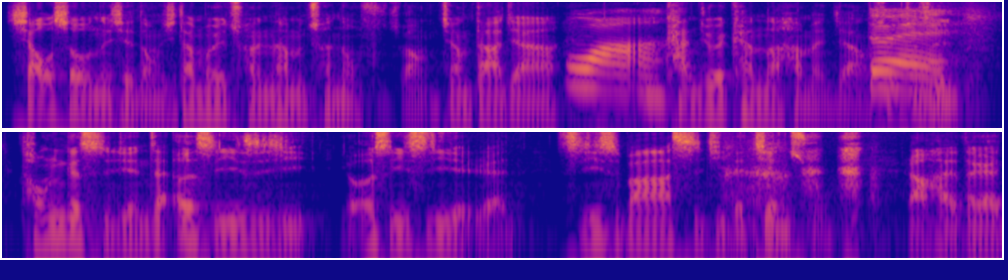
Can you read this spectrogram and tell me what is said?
销售那些东西，他们会穿他们传统服装，这样大家哇。看就会看到他们这样，对所以就是同一个时间在二十一世纪有二十一世纪的人。十七、十八世纪的建筑，然后还有大概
